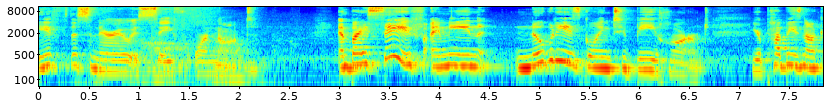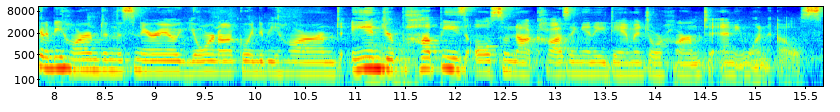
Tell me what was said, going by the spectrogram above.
if the scenario is safe or not. And by safe, I mean nobody is going to be harmed. Your puppy's not going to be harmed in the scenario, you're not going to be harmed, and your puppy's also not causing any damage or harm to anyone else.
